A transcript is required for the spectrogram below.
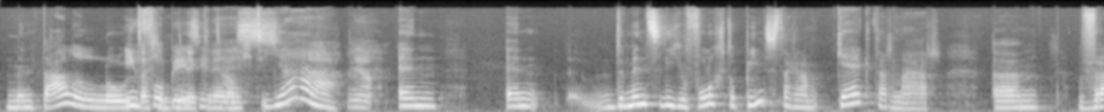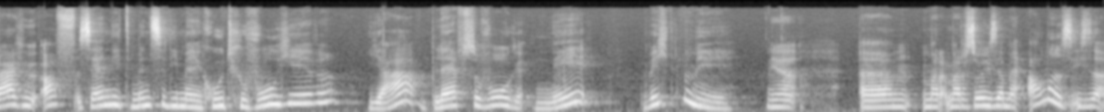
mentale load dat je binnenkrijgt. Ja, Ja. en, en de mensen die je volgt op Instagram, kijk daarnaar. Ehm, vraag u af, zijn dit mensen die mij een goed gevoel geven? Ja, blijf ze volgen. Nee, weg ermee. Ja. Ehm, maar, maar zo is dat met alles. Is dat,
